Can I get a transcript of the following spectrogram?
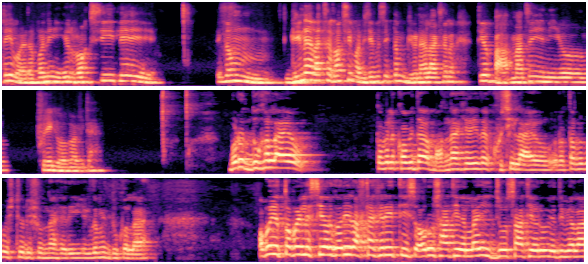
त्यही भएर पनि यो रक्सीले एकदम घृणा लाग्छ। रक्सी भनिसकेपछि एकदम घृणा लाग्छ र त्यो भावमा चाहिँ नि यो फुरेको हो कविता। बडो दुःख लाग्यो। तपाईँले कविता भन्दाखेरि त खुसी लाग्यो र तपाईँको स्टोरी सुन्दाखेरि एकदमै दुःख लाग्यो। अब यो तपाईँले सेयर गरिराख्दाखेरि ती अरू साथीहरूलाई जो साथीहरू यति बेला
